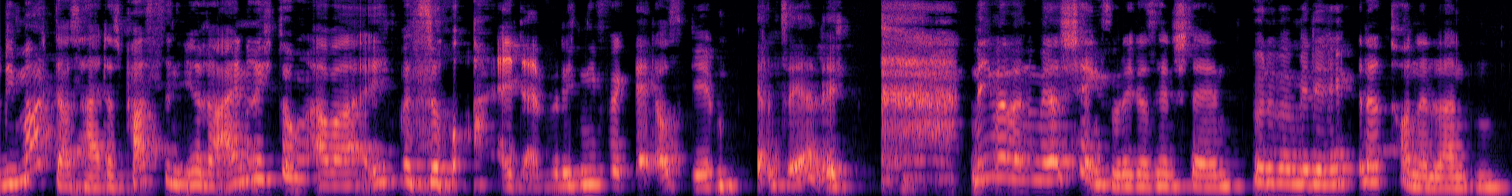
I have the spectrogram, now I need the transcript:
die mag das halt. Das passt in ihre Einrichtung. Aber ich bin so, Alter, würde ich nie für Geld ausgeben. Ganz ehrlich. Nicht mal, wenn du mir das schenkst, würde ich das hinstellen. Würde bei mir direkt in der Tonne landen.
